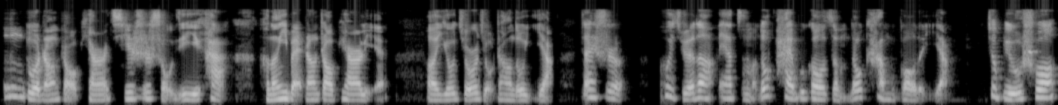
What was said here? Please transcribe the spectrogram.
N 多张照片。其实手机一看，可能一百张照片里，呃，有九十九张都一样，但是会觉得，哎呀，怎么都拍不够，怎么都看不够的一样。就比如说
